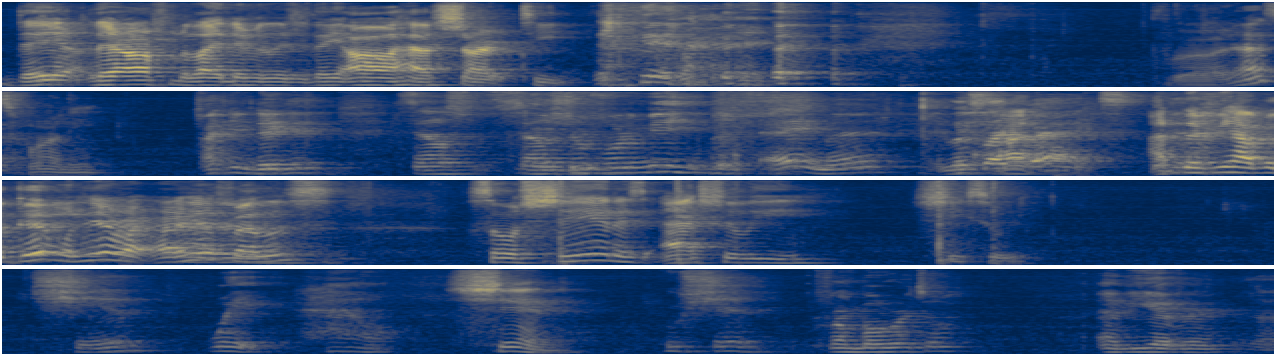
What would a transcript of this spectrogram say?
they they're all from the Lightning Religion. They all have sharp teeth. Bro, that's funny. I can dig it. Sounds sounds truthful to me. Hey, man. It looks like I- facts. I think we have a good one here, right, right here, Yeah. fellas. So Shin is actually Shisui. Shin? Wait, how? Shin. Who's Shin? From Boruto? Have you ever. No,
